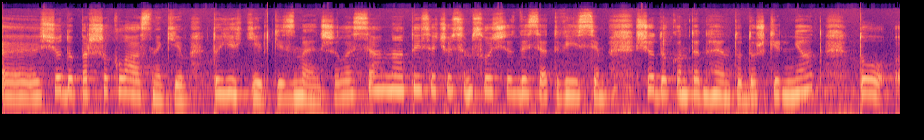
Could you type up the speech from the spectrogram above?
Е, щодо першокласників, то їх кількість зменшилася на 1768. Щодо контингенту дошкільнят, то е,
